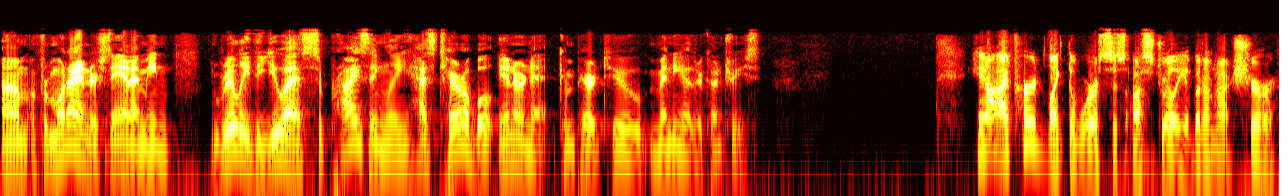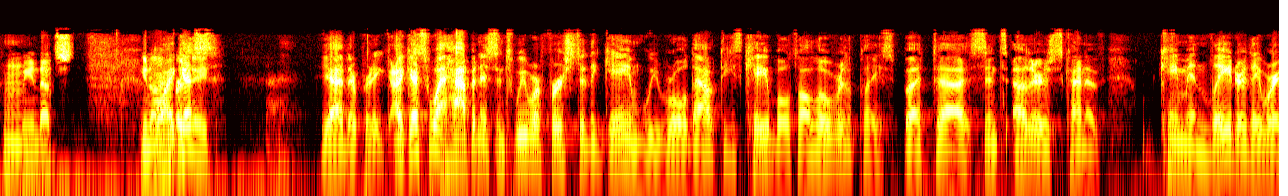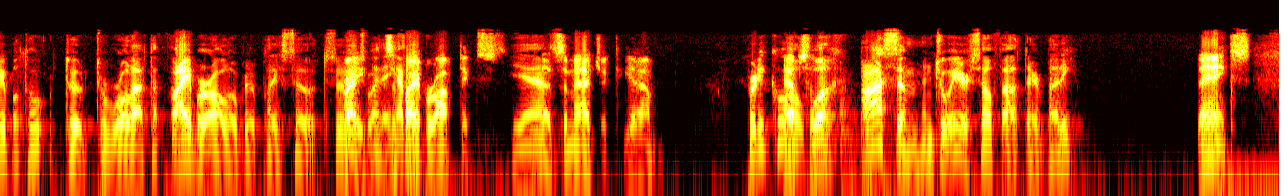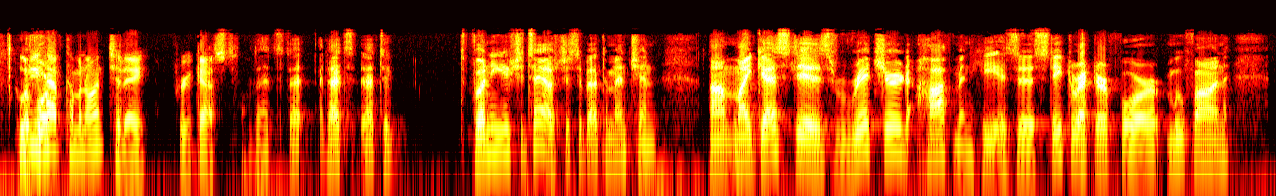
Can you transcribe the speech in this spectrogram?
um, from what I understand, I mean, really, the U.S. surprisingly has terrible internet compared to many other countries. Yeah, I've heard like the worst is Australia, but I'm not sure. I Hmm. mean, that's you know, well, I I guess. Yeah, they're pretty. I guess what happened is since we were first to the game, we rolled out these cables all over the place. But uh, since others kind of came in later, they were able to, to, to roll out the fiber all over the place. So so right, that's why they it's the have fiber optics. Yeah, That's the magic. Yeah. pretty cool. absolutely. Well, awesome. Enjoy yourself out there, buddy. Thanks. Who do you have coming on today for your guest? That's that. That's that's a funny you should say. I was just about to mention. Um, my guest is Richard Hoffman. He is a state director for MUFON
